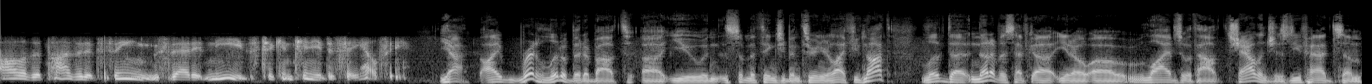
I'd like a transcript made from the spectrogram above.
all of the positive things that it needs to continue to stay healthy. Yeah, I read a little bit about uh, you and some of the things you've been through in your life. You've not lived. Uh, none of us have, uh, you know, uh, lives without challenges. You've had some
